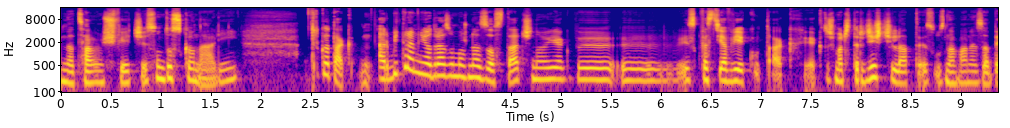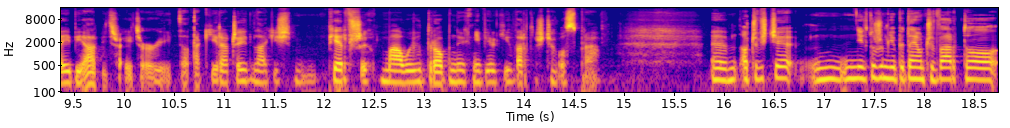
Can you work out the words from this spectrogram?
na całym świecie. Są doskonali. Tylko tak, arbitrem nie od razu można zostać, no jakby y, jest kwestia wieku, tak. Jak ktoś ma 40 lat, to jest uznawany za baby arbitrator i to taki raczej dla jakichś pierwszych, małych, drobnych, niewielkich wartościowo spraw. Oczywiście niektórzy mnie pytają, czy warto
